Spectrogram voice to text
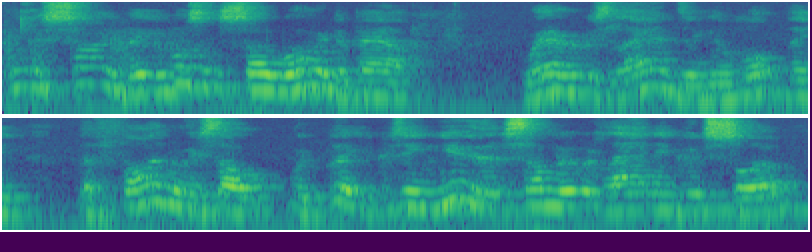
In the sowing bit, he wasn't so worried about where it was landing and what the, the final result would be because he knew that some of it would land in good soil,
